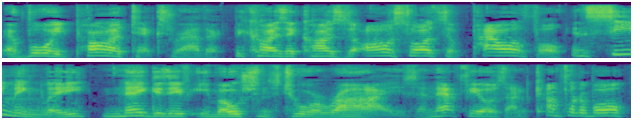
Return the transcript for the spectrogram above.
avoid politics rather, because it causes all sorts of powerful and seemingly negative emotions to arise, and that feels uncomfortable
